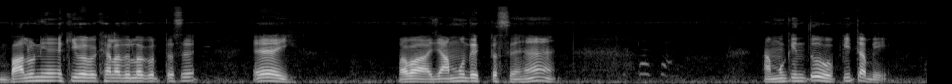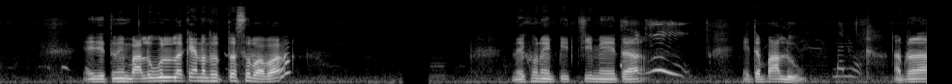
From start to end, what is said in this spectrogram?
বালু নিয়ে কীভাবে খেলাধুলা করতেছে? এই, বাবা, এই যে আম্মু দেখতেছে হ্যাঁ? আম্মু কিন্তু পিটাবে। এই যে তুমি বালুগুলা কেন ধরতেছো বাবা? দেখুন এই পিচ্ছি মেয়েটা এটা বালু। আপনারা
